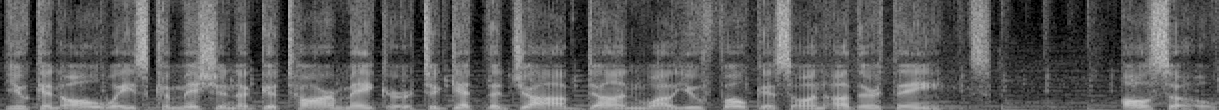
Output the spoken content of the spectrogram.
You can always commission a guitar maker to get the job done while you focus on other things. Also,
